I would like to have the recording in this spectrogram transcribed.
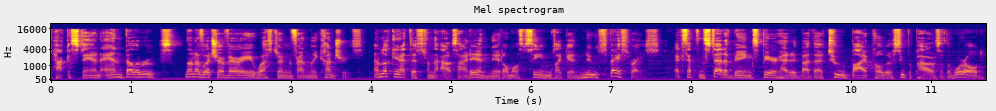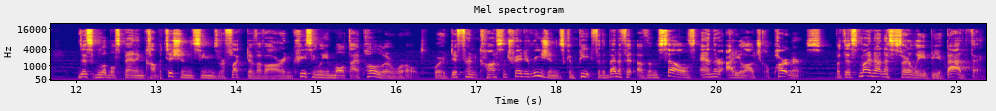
Pakistan, and Belarus, none of which are very Western-friendly countries. And looking at this from the outside in, it almost seems like a new space race, except instead of being spearheaded by the two bipolar superpowers of the world, this global spanning competition seems reflective of our increasingly multipolar world, where different concentrated regions compete for the benefit of themselves and their ideological partners. But this might not necessarily be a bad thing.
